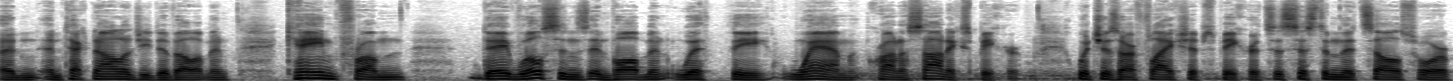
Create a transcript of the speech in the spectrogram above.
and, and technology development came from Dave Wilson's involvement with the WAMM Chronosonic speaker, which is our flagship speaker. It's a system that sells for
